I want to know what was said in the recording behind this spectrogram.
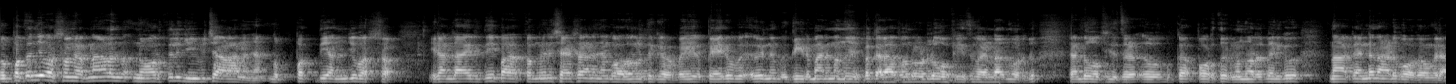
മുപ്പത്തഞ്ച് വർഷം എറണാകുളം നോർത്തിൽ ജീവിച്ച ആളാണ് ഞാൻ. മുപ്പത്തി അഞ്ച് വർഷം. ഈ രണ്ടായിരത്തി പത്തൊമ്പതിന് ശേഷമാണ് ഞാൻ കോതമംഗലത്തേക്ക് അപ്പോൾ ഈ പേര് തീരുമാനം വന്നു. ഇപ്പോൾ കലാഭവൻ റോഡിൽ ഓഫീസ് വേണ്ടെന്ന് പറഞ്ഞു. രണ്ട് ഓഫീസുകൾ ഒക്കെ പുറത്ത് ഇടണമെന്ന് പറഞ്ഞപ്പോൾ എനിക്ക് നാട്ടിൽ എന്റെ നാട് കോതമംഗല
